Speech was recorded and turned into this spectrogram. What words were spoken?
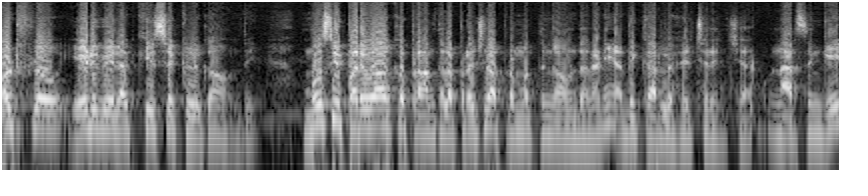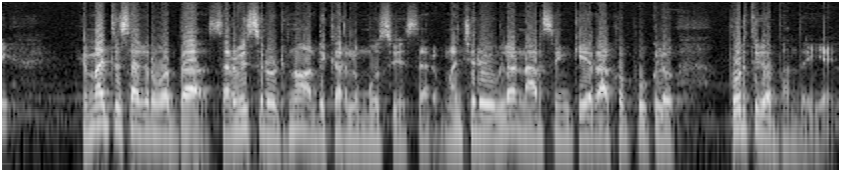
అవుట్ఫ్లో ఏడు వేల క్యూసెక్లుగా ఉంది. మూసి పరివాహక ప్రాంతాల ప్రజలు అప్రమత్తంగా ఉండాలని అధికారులు హెచ్చరించారు. నార్సింగి హిమాయత్ సాగర్ వద్ద సర్వీస్ రోడ్డును అధికారులు మూసివేశారు. మంచిరేవుల నార్సింగి రాకపోకలు పూర్తిగా బంద్ అయ్యాయి.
